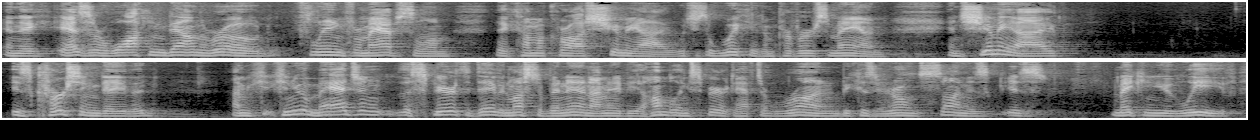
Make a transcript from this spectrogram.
And they, as they're walking down the road, fleeing from Absalom, they come across Shimei, which is a wicked and perverse man. And Shimei is cursing David. I mean, can you imagine the spirit that David must have been in? I mean, it'd be a humbling spirit to have to run because your own son is, is making you leave.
